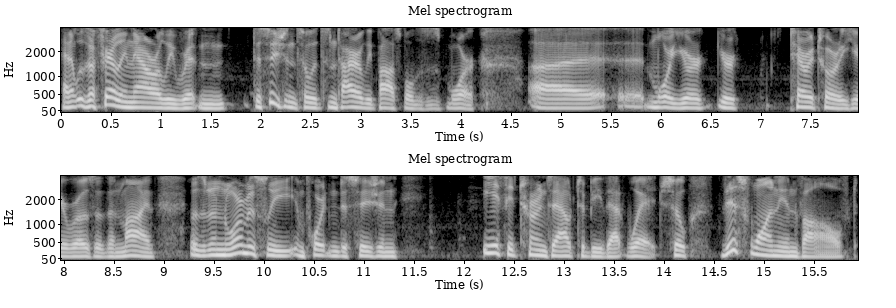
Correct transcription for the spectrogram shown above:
And it was a fairly narrowly written decision, so it's entirely possible this is more uh, more your your territory here, Rosa, than mine. It was an enormously important decision if it turns out to be that wedge. So this one involved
